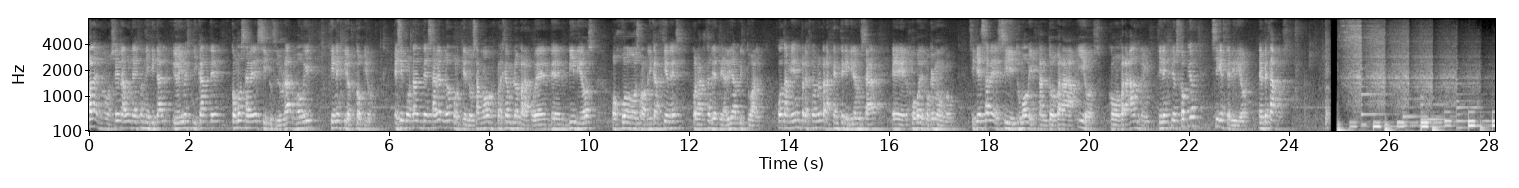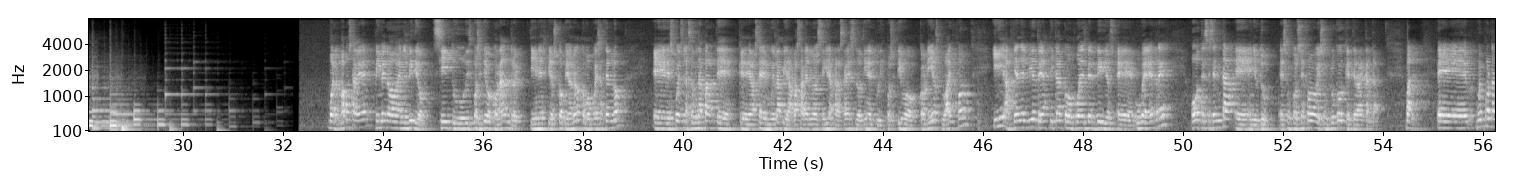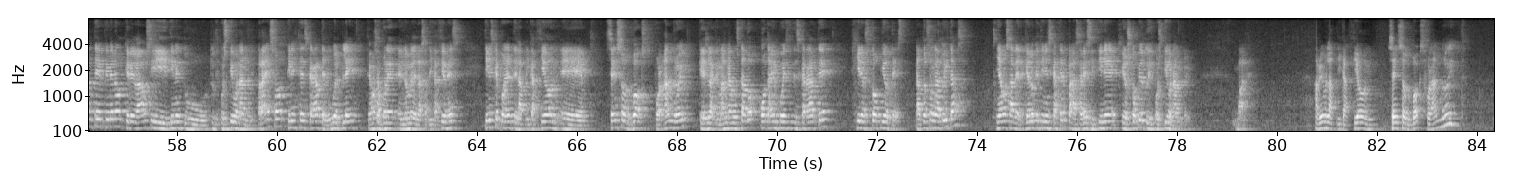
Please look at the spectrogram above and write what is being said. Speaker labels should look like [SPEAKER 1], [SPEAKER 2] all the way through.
[SPEAKER 1] Hola de nuevo, soy Raúl de iPhone Digital y hoy voy a explicarte cómo saber si tu celular móvil tiene giroscopio. Es importante saberlo porque lo usamos, por ejemplo, para poder ver vídeos o juegos o aplicaciones con gafas de realidad virtual. O también, por ejemplo, para gente que quiera usar eh, el juego de Pokémon GO. Si quieres saber si tu móvil, tanto para iOS como para Android, tiene giroscopio, sigue este vídeo. ¡Empezamos! Bueno, vamos a ver primero en el vídeo si tu dispositivo con Android tiene giroscopio o no, cómo puedes hacerlo. Eh, después, la segunda parte, que va a ser muy rápida, vas a verlo enseguida para saber si lo tiene tu dispositivo con iOS, tu iPhone. Y al final del vídeo te voy a explicar cómo puedes ver vídeos eh, VR o 360 eh, en YouTube. Es un consejo y es un truco que te va a encantar. Vale, eh, muy importante primero que veamos si tiene tu, dispositivo en Android. Para eso tienes que descargarte el Google Play, te vamos a poner el nombre de las aplicaciones, tienes que ponerte la aplicación eh, Sensor for Android, que es la que más me ha gustado, o también puedes descargarte Giroscopio Test. Las dos son gratuitas y vamos a ver qué es lo que tienes que hacer para saber si tiene giroscopio tu dispositivo en Android. Vale. Abrimos la aplicación Sensor Box for Android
